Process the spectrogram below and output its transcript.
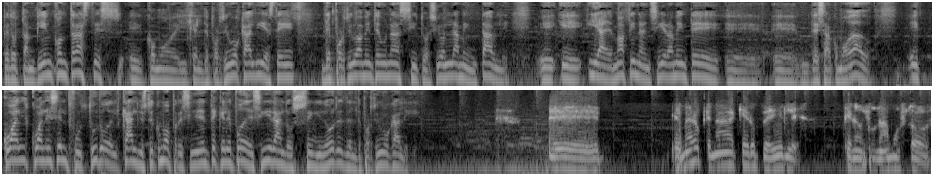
pero también contrastes eh, como el que el Deportivo Cali esté deportivamente en una situación lamentable eh, eh, y además financieramente eh, desacomodado. ¿cuál, ¿Cuál es el futuro del Cali? Usted como presidente, ¿qué le puede decir a los seguidores del Deportivo Cali? Primero que nada quiero pedirles que nos unamos todos,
